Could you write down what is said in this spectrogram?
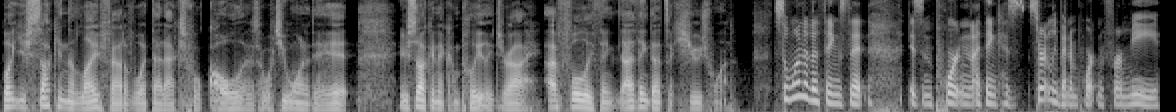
But you're sucking the life out of what that actual goal is or what you wanted to hit. You're sucking it completely dry. I fully think I think that's a huge one. So, one of the things that is important, I think, has certainly been important for me.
